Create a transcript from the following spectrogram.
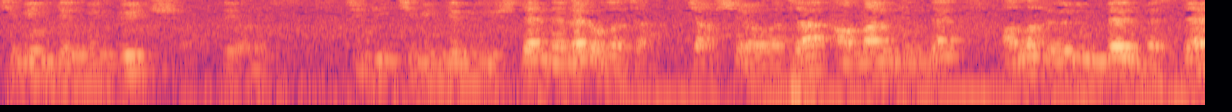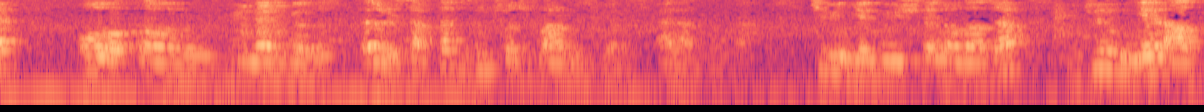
2023 diyoruz. Çünkü 2023'te neler olacak? Çok şey olacak. Allah'ın izniyle Allah ölüm vermezse o, o günleri görürüz. Ölürsek de bizim çocuklarımız görür en azından. 2023'te ne olacak? Bütün yeraltı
